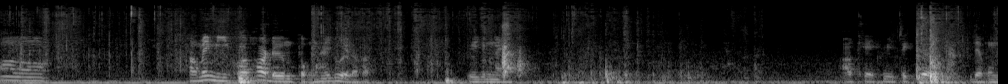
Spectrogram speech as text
อ๋อเราไม่มีคอท่อเดิมส่งมาให้ด้วยแล้วครับหรือยังไง โอเค มีสติ๊กเกอร์ เดี๋ยวผม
